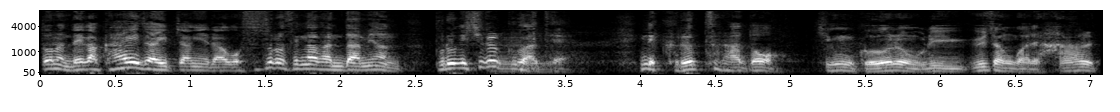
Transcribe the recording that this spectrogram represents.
또는 내가 가해자 입장이라고 스스로 생각한다면 부르기 싫을 것 같아. 근데 그렇더라도 지금 그거는 우리 유 장관이 하나를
